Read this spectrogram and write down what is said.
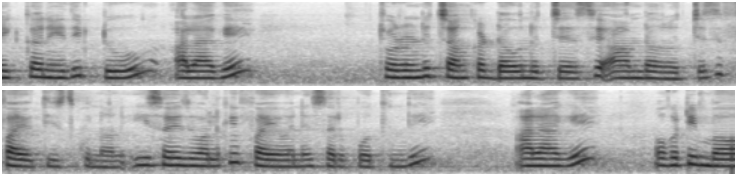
నెక్ అనేది టూ అలాగే చూడండి చంక డౌన్ వచ్చేసి ఆమ్ డౌన్ వచ్చేసి ఫైవ్ తీసుకున్నాను. ఈ సైజు వాళ్ళకి ఫైవ్ అనేది సరిపోతుంది. అలాగే ఒకటి బావ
